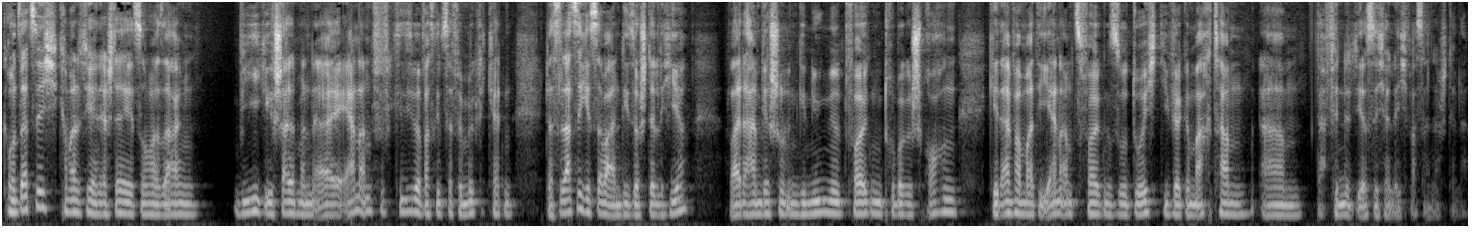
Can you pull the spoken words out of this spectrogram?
grundsätzlich kann man natürlich an der Stelle jetzt nochmal sagen, wie gestaltet man äh, Ehrenamt flexibel, was gibt's da für Möglichkeiten? Das lasse ich jetzt aber an dieser Stelle hier, weil da haben wir schon in genügenden Folgen drüber gesprochen. Geht einfach mal die Ehrenamtsfolgen so durch, die wir gemacht haben. Ähm, da findet ihr sicherlich was an der Stelle.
